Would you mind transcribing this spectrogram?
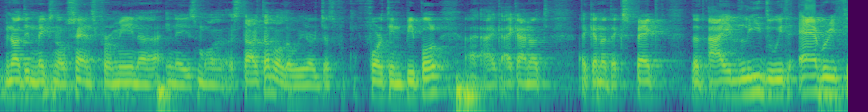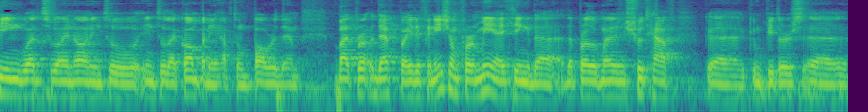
If not, it makes no sense for me in a, in a small startup. Although we are just 14 people, I, I, cannot I cannot expect that I lead with everything what's going on into into the company. I have to empower them. But by definition, for me, I think the the product manager should have uh, computers, uh,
